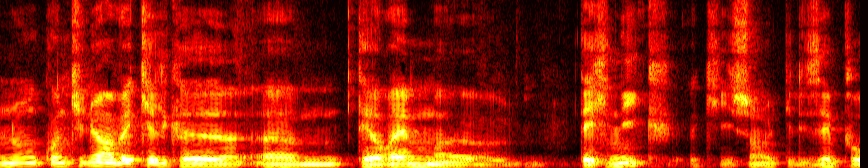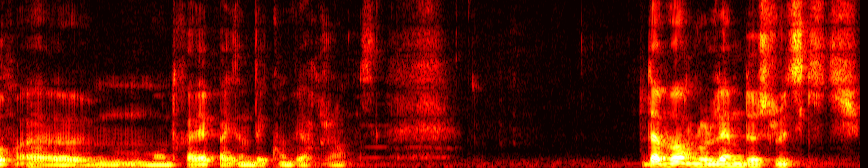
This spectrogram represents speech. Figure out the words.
Nous continuons avec quelques euh, théorèmes euh, techniques qui sont utilisés pour euh, montrer par exemple des convergences. D'abord le lemme de Slutsky.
